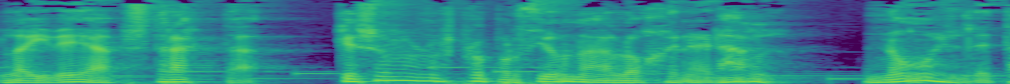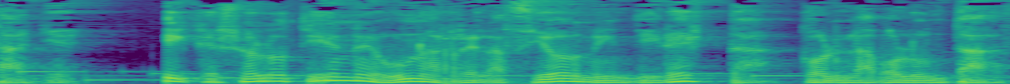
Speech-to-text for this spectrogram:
la idea abstracta, que sólo nos proporciona lo general, no el detalle, y que sólo tiene una relación indirecta con la voluntad.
